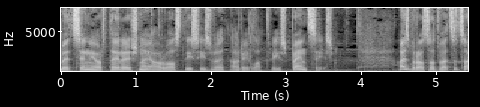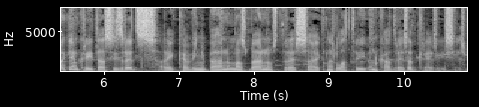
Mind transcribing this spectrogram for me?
bet senioru tērēšanai ārvalstīs izvērt arī Latvijas pensijas. Aizbraucot vecākiem, krītās izredzes arī, ka viņu bērnu mazbērnu uzturēs saikni ar Latviju un kādreiz atgriezīsies.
